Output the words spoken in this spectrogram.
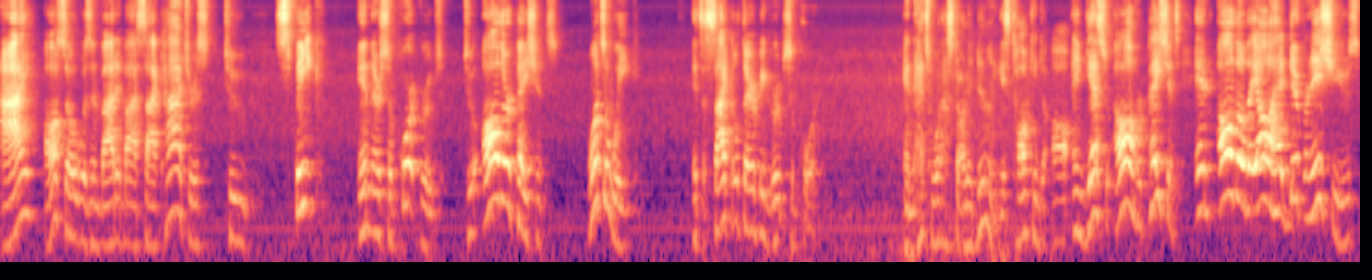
I also was invited by a psychiatrist to speak in their support groups to all their patients once a week. It's a psychotherapy group support. And that's what I started doing is talking to all and guess all her patients. And although they all had different issues,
